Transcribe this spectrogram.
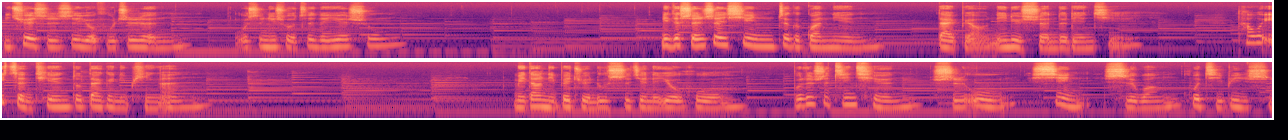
你确实是有福之人。我是你所知的耶稣。你的神圣性这个观念，代表你与神的连结，它会一整天都带给你平安。每当你被卷入世间的诱惑，不论是金钱、食物、性、死亡或疾病时，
